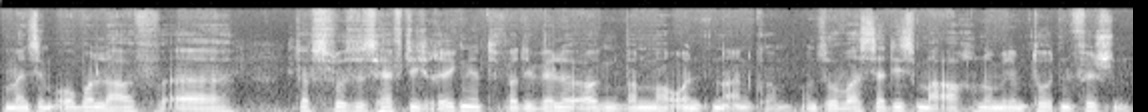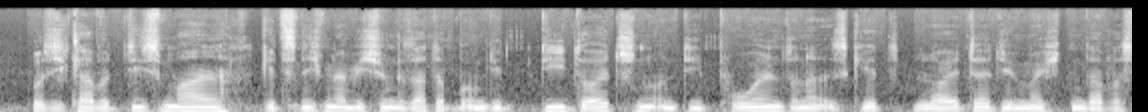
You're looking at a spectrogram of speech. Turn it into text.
Und wenn es im Oberlauf äh, des Flusses heftig regnet, wird die Welle irgendwann mal unten ankommen. Und so war es ja diesmal auch nur mit dem toten Fischen. Bloß ich glaube, diesmal geht es nicht mehr, wie ich schon gesagt habe, um die, die Deutschen und die Polen, sondern es geht Leute, die möchten da was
